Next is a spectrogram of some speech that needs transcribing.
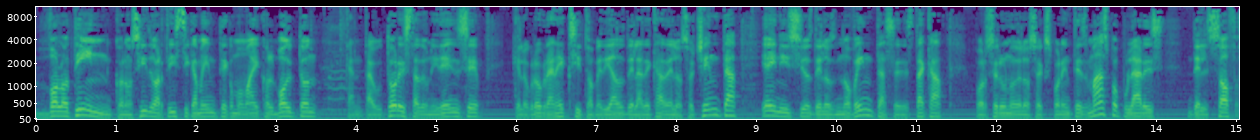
Volotin, conocido artísticamente como Michael Bolton, cantautor estadounidense que logró gran éxito a mediados de la década de los 80 y a inicios de los 90 se destaca por ser uno de los exponentes más populares del soft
